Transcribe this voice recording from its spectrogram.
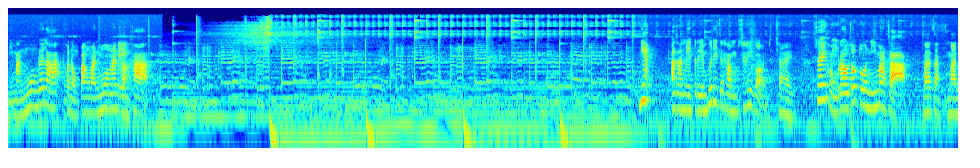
มีมันม่วงด้วยละขนมปังมันม่วงนั่นเองค่ะ เนี่ยอาจารย์เมย์เตรียมเพื่อที่จะทำไส้ก่อน ใช่ ไส้ของเราเจ้าตัวนี้มาจากมาจากมัน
